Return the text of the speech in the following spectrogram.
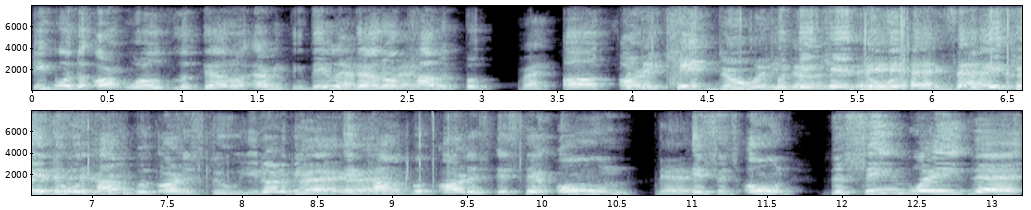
people in the art world look down on everything. They look down on right. comic book right, uh but they can't do what he But does. they can't do what Yeah, exactly. they can't do what comic book artists do. You know what I mean? Right, and right. comic book artists, it's their own. Yeah. It's its own. The same way that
